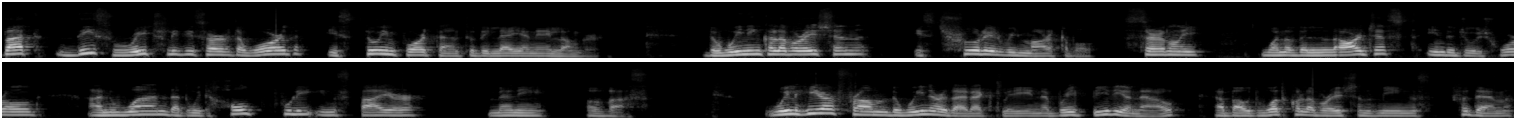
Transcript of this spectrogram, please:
but this richly deserved award is too important to delay any longer. The winning collaboration is truly remarkable, certainly one of the largest in the Jewish world and one that would hopefully inspire many of us. We'll hear from the winner directly in a brief video now about what collaboration means for them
